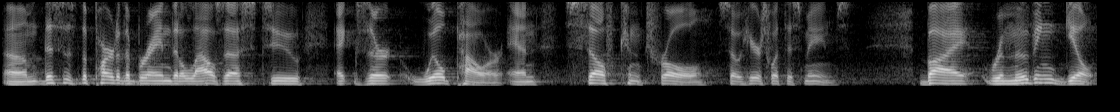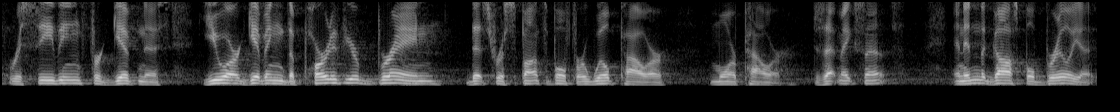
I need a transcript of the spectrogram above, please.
Um, this is the part of the brain that allows us to exert willpower and self control. So here's what this means by removing guilt, receiving forgiveness, you are giving the part of your brain that's responsible for willpower more power. Does that make sense? and in the gospel, brilliant,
